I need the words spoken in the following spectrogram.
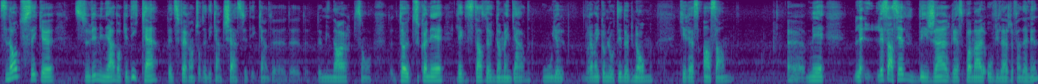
Sinon, tu sais que c'est une ville minière, donc il y a des camps de différentes choses. Il y a des camps de chasse, il y a des camps de, mineurs qui sont. Tu connais l'existence de Gnomengarde, où il y a vraiment une communauté de gnomes qui restent ensemble. Euh, mais l'essentiel des gens reste pas mal au village de Fandaline.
